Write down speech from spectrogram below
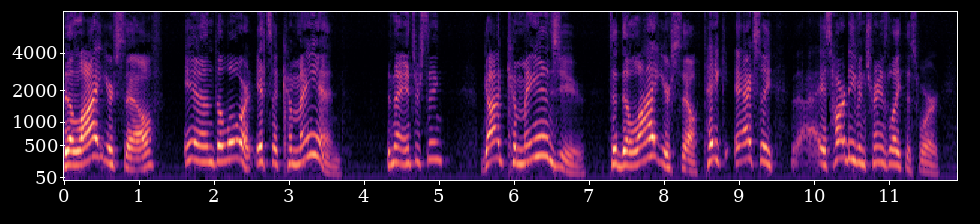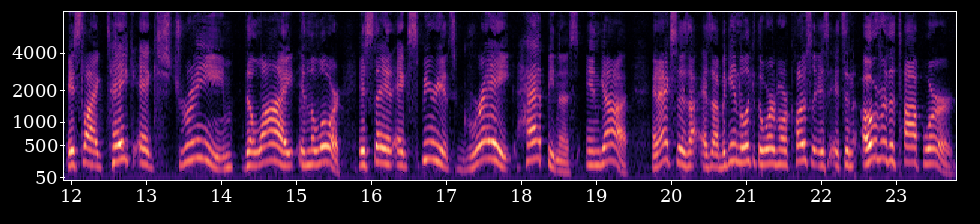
Delight yourself in the Lord. It's a command. Isn't that interesting? God commands you to delight yourself. Take actually it's hard to even translate this word. It's like take extreme delight in the Lord. It's saying experience great happiness in God. And actually, as I, as I begin to look at the word more closely, it's, it's an over the top word.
